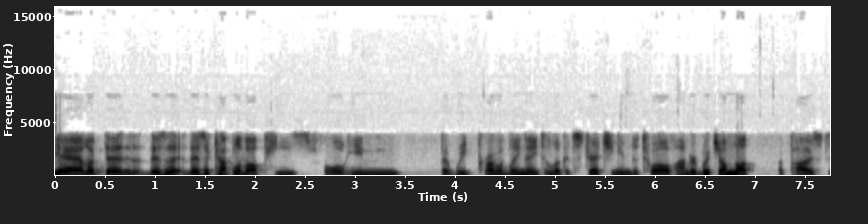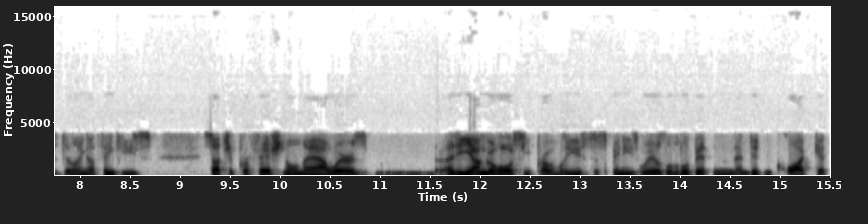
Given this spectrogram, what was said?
Yeah, look, there's a, there's a couple of options for him, but we'd probably need to look at stretching him to 1200, which I'm not opposed to doing. I think he's such a professional now, whereas as a younger horse, he probably used to spin his wheels a little bit and, and didn't quite get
